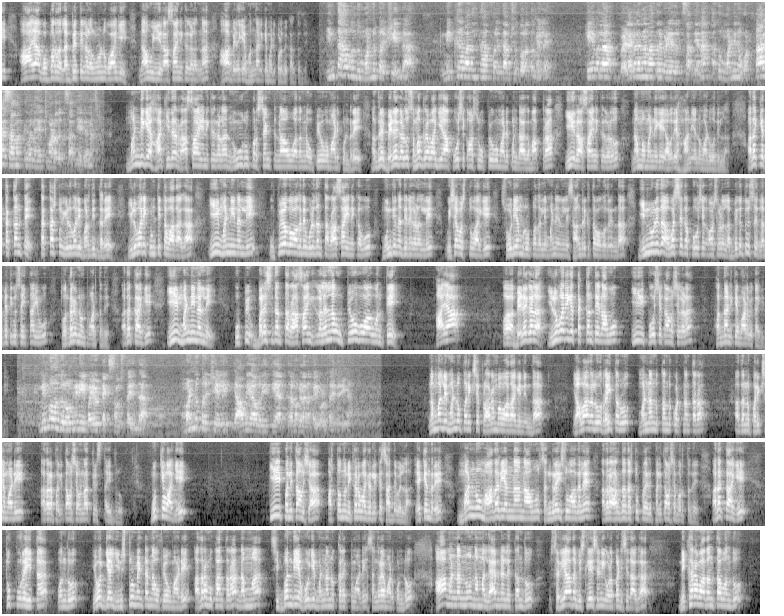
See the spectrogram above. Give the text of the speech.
ಆಯಾ ಗೊಬ್ಬರದ ಲಭ್ಯತೆಗಳ ಅನುಗುಣವಾಗಿ ನಾವು ಈ ರಾಸಾಯನಿಕಗಳನ್ನು ಆ ಬೆಳೆಗೆ ಹೊಂದಾಣಿಕೆ ಮಾಡಿಕೊಳ್ಬೇಕಾಗ್ತದೆ. ಇಂತಹ ಒಂದು ಮಣ್ಣು ಪರೀಕ್ಷೆಯಿಂದ ನಿಖರವಾದಂತಹ ಫಲಿತಾಂಶ ದೊರೆತ ಮೇಲೆ ಕೇವಲ ಬೆಳೆಗಳನ್ನು ಮಾತ್ರ ಬೆಳೆಯೋದಕ್ಕೆ ಸಾಧ್ಯನಾ ಅಥವಾ ಮಣ್ಣಿನ ಒಟ್ಟಾರೆ ಸಾಮರ್ಥ್ಯವನ್ನು ಹೆಚ್ಚು ಮಾಡೋದಕ್ಕೆ ಸಾಧ್ಯ ಇದೆನಾ? ಮಣ್ಣಿಗೆ ಹಾಕಿದ ರಾಸಾಯನಿಕಗಳ ನೂರು ಪರ್ಸೆಂಟ್ ನಾವು ಅದನ್ನು ಉಪಯೋಗ ಮಾಡಿಕೊಂಡ್ರೆ, ಅಂದರೆ ಬೆಳೆಗಳು ಸಮಗ್ರವಾಗಿ ಆ ಪೋಷಕಾಂಶವನ್ನು ಉಪಯೋಗ ಮಾಡಿಕೊಂಡಾಗ ಮಾತ್ರ ಈ ರಾಸಾಯನಿಕಗಳು ನಮ್ಮ ಮಣ್ಣಿಗೆ ಯಾವುದೇ ಹಾನಿಯನ್ನು ಮಾಡುವುದಿಲ್ಲ. ಅದಕ್ಕೆ ತಕ್ಕಂತೆ ತಕ್ಕಷ್ಟು ಇಳುವರಿ ಬರೆದಿದ್ದರೆ ಇಳುವರಿ ಕುಂಠಿತವಾದಾಗ ಈ ಮಣ್ಣಿನಲ್ಲಿ ಉಪಯೋಗವಾಗದೆ ಉಳಿದಂಥ ರಾಸಾಯನಿಕವು ಮುಂದಿನ ದಿನಗಳಲ್ಲಿ ವಿಷವಸ್ತುವಾಗಿ ಸೋಡಿಯಂ ರೂಪದಲ್ಲಿ ಮಣ್ಣಿನಲ್ಲಿ ಸಾಂದ್ರೀಕೃತವಾಗೋದ್ರಿಂದ ಇನ್ನುಳಿದ ಅವಶ್ಯಕ ಪೋಷಕಾಂಶಗಳ ಲಭ್ಯತೆಗೂ ಸಹ ಲಭ್ಯತೆಗೂ ಸಹಿತ ಇವು ತೊಂದರೆಯನ್ನುಂಟು ಮಾಡ್ತದೆ ಅದಕ್ಕಾಗಿ ಈ ಮಣ್ಣಿನಲ್ಲಿ ಉಪಯೋ, ಬಳಸಿದಂಥ ರಾಸಾಯನಿಕಗಳೆಲ್ಲ ಉಪಯೋಗವಾಗುವಂತೆ ಆಯಾ ಬೆಳೆಗಳ ಇಳುವರಿಗೆ ತಕ್ಕಂತೆ ನಾವು ಈ ಪೋಷಕಾಂಶಗಳ ಹೊಂದಾಣಿಕೆ ಮಾಡಬೇಕಾಗಿದೆ. ನಿಮ್ಮ ಒಂದು ರೋಹಿಣಿ ಬಯೋಟೆಕ್ ಸಂಸ್ಥೆಯಿಂದ ಮಣ್ಣು ಪರೀಕ್ಷೆಯಲ್ಲಿ ಯಾವ ಯಾವ ರೀತಿಯ ಕ್ರಮಗಳನ್ನು ಕೈಗೊಳ್ತಾ ಇದ್ದೀರಿ ಈಗ? ನಮ್ಮಲ್ಲಿ ಮಣ್ಣು ಪರೀಕ್ಷೆ ಪ್ರಾರಂಭವಾದಾಗಿನಿಂದ ಯಾವಾಗಲೂ ರೈತರು ಮಣ್ಣನ್ನು ತಂದು ಕೊಟ್ಟ ನಂತರ ಅದನ್ನು ಪರೀಕ್ಷೆ ಮಾಡಿ ಅದರ ಫಲಿತಾಂಶವನ್ನು ತಿಳಿಸ್ತಾ ಇದ್ದರು ಮುಖ್ಯವಾಗಿ ಈ ಫಲಿತಾಂಶ ಅಷ್ಟೊಂದು ನಿಖರವಾಗಿರಲಿಕ್ಕೆ ಸಾಧ್ಯವಿಲ್ಲ. ಏಕೆಂದರೆ ಮಣ್ಣು ಮಾದರಿಯನ್ನು ನಾವು ಸಂಗ್ರಹಿಸುವಾಗಲೇ ಅದರ ಅರ್ಧದಷ್ಟು ಪ್ರ, ಫಲಿತಾಂಶ ಬರುತ್ತದೆ. ಅದಕ್ಕಾಗಿ ತುಕ್ಕುರಹಿತ ಒಂದು ಯೋಗ್ಯ ಇನ್ಸ್ಟ್ರೂಮೆಂಟನ್ನು ಉಪಯೋಗ ಮಾಡಿ, ಅದರ ಮುಖಾಂತರ ನಮ್ಮ ಸಿಬ್ಬಂದಿಯೇ ಹೋಗಿ ಮಣ್ಣನ್ನು ಕಲೆಕ್ಟ್ ಮಾಡಿ, ಸಂಗ್ರಹ ಮಾಡಿಕೊಂಡು, ಆ ಮಣ್ಣನ್ನು ನಮ್ಮ ಲ್ಯಾಬ್ನಲ್ಲಿ ತಂದು ಸರಿಯಾದ ವಿಶ್ಲೇಷಣೆಗೆ ಒಳಪಡಿಸಿದಾಗ ನಿಖರವಾದಂಥ ಒಂದು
